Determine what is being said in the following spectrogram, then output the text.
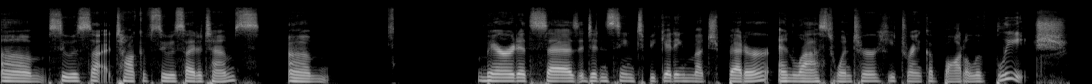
um, suicide talk of suicide attempts. Um, Meredith says it didn't seem to be getting much better, and last winter he drank a bottle of bleach.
